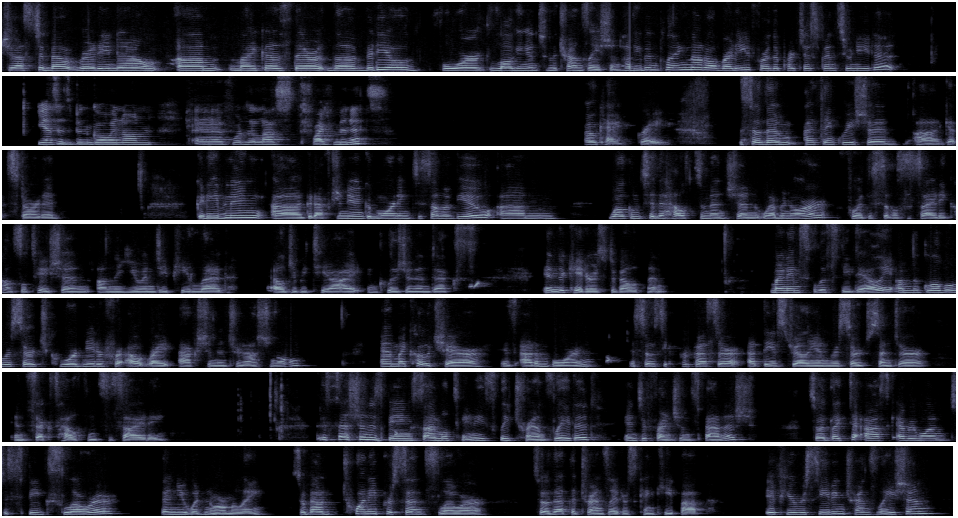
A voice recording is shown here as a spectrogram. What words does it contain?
just about ready now. Um, Micah, is there the video for logging into the translation? Have you been playing that already for the participants who need it? Yes, it's been going on uh, for the last five minutes. Okay, great. So then I think we should uh, get started. Good evening, uh, good afternoon, good morning to some of you. Um, welcome to the Health Dimension webinar for the Civil Society consultation on the UNDP-led LGBTI Inclusion Index Indicators Development. My name is Felicity Daly. I'm the Global Research Coordinator for Outright Action International. And my co-chair is Adam Bourne, Associate Professor at the Australian Research Centre in Sex, Health and Society. This session is being simultaneously translated into French and Spanish. So I'd like to ask everyone to speak slower than you would normally. So about 20% slower so that the translators can keep up. If you're receiving translation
